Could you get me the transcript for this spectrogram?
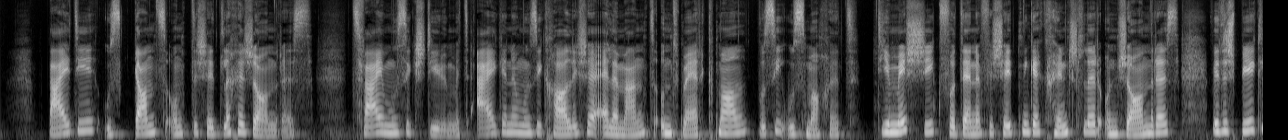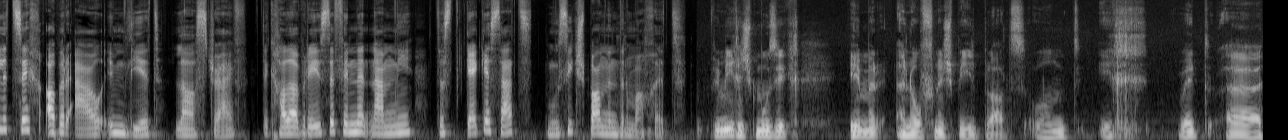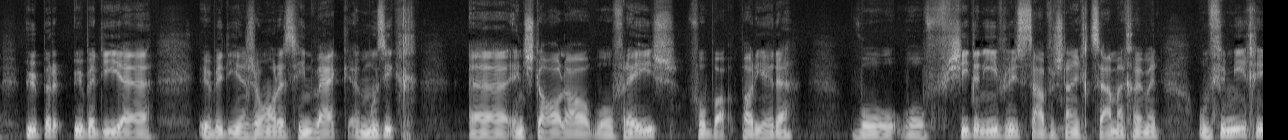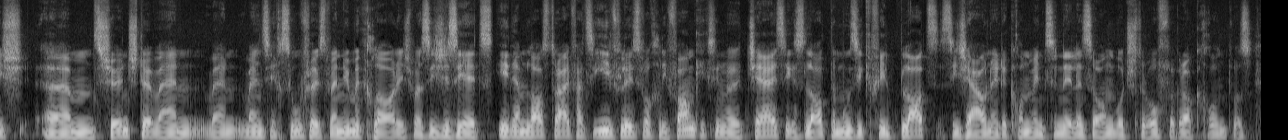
Beide aus ganz unterschiedlichen Genres. Zwei Musikstile mit eigenen musikalischen Elementen und Merkmalen, die sie ausmachen. Die Mischung von diesen verschiedenen Künstlern und Genres widerspiegelt sich aber auch im Lied Last Drive. Der Calabrese findet nämlich, dass die Gegensätze die Musik spannender machen. Für mich ist Musik immer ein offener Spielplatz und ich will äh, über, über, die, äh, über die Genres hinweg Musik äh, entstehen lassen, die frei ist von ba Barrieren, wo, wo verschiedene Einflüsse selbstverständlich zusammenkommen. Und für mich ist ähm, das Schönste, wenn, wenn, wenn sich auflöst, wenn nicht mehr klar ist, was ist es jetzt. In dem Last Drive hat es Einflüsse, die ein bisschen funkig sind, oder jazzig, es lässt der Musik viel Platz. Es ist auch nicht ein konventioneller Song, wo die Strophe gerade kommt, was,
